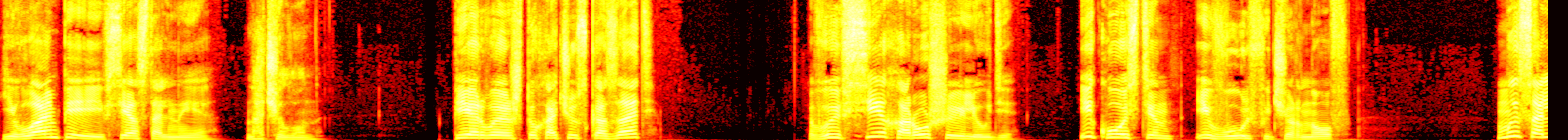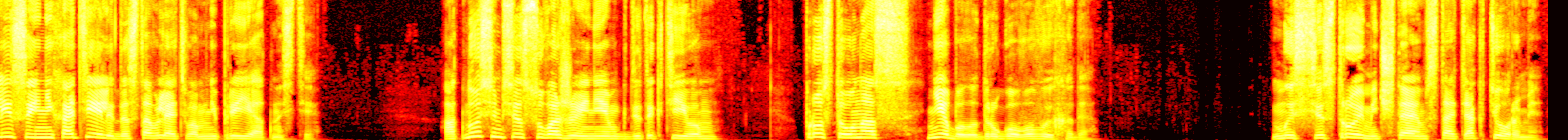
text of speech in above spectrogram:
Евлампия и все остальные», — начал он. «Первое, что хочу сказать, вы все хорошие люди. И Костин, и Вульф, и Чернов. Мы с Алисой не хотели доставлять вам неприятности. Относимся с уважением к детективам. Просто у нас не было другого выхода. Мы с сестрой мечтаем стать актерами,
